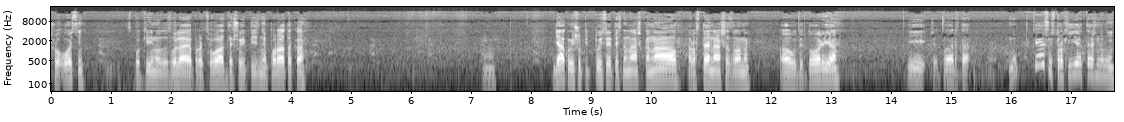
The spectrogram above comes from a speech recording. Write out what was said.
що осінь. Спокійно дозволяє працювати, що і пізня пора така. Дякую, що підписуєтесь на наш канал. Росте наша з вами аудиторія. І четверта. Ну, таке щось трохи є теж на ній.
